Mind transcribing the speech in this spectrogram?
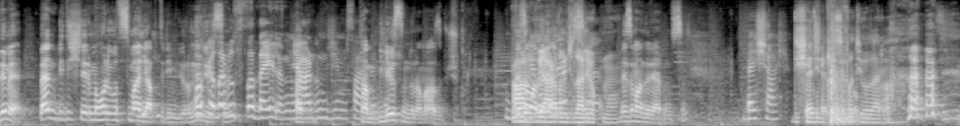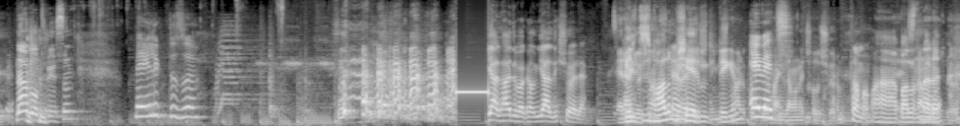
Değil mi? Ben bir dişlerimi Hollywood smile yaptırayım diyorum. Ne o diyorsun? kadar usta değilim. Yardımcıyım sadece. Tamam biliyorsundur ama az buçuk. Ne zaman Abi bu yardımcılar yok mu? Ne zamandır yardımcısın? Beş ay. Diş Beş etini ay. kesip atıyorlar ya. Nerede oturuyorsun? Beylikdüzü. Gel hadi bakalım geldik şöyle. Göçmen, pahalı bir Evet. şehir mi Begüm? Evet. Aynı zamanda çalışıyorum. Tamam. Aha Ee, İstanbul'da balonları oturuyorum.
